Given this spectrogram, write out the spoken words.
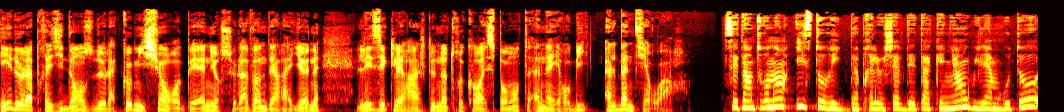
et de la présidence de la Commission européenne, Ursula von der Leyen. Les éclairages de notre correspondante à Nairobi, Alban Tiroir. C'est un tournant historique, d'après le chef d'État kényan William Ruto,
